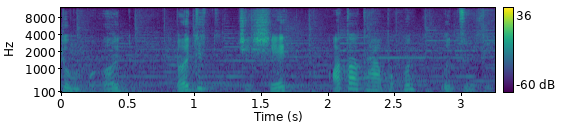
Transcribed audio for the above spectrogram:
дүн бөгөөд бодит жишээг одоо та бүхэнд үзүүлье.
